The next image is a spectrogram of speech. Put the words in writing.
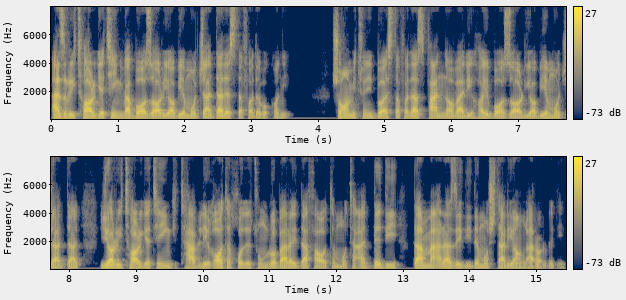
از retargeting و بازاریابی مجدد استفاده بکنید. شما می‌تونید با استفاده از فناوری های بازاریابی مجدد یا retargeting تبلیغات خودتون رو برای دفعات متعددی در معرض دید مشتریان قرار بدین.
